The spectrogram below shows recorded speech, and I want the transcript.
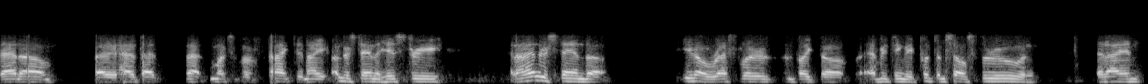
that um, that it had that that much of an effect. And I understand the history, and I understand the, you know, wrestlers like the everything they put themselves through, and that I hadn't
